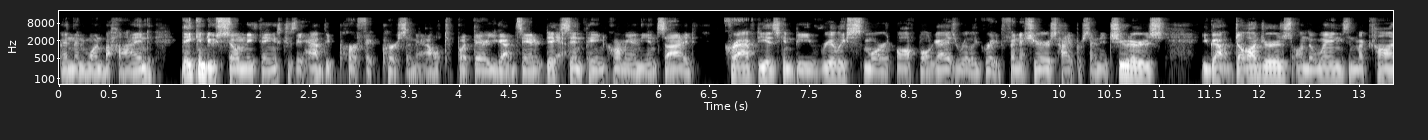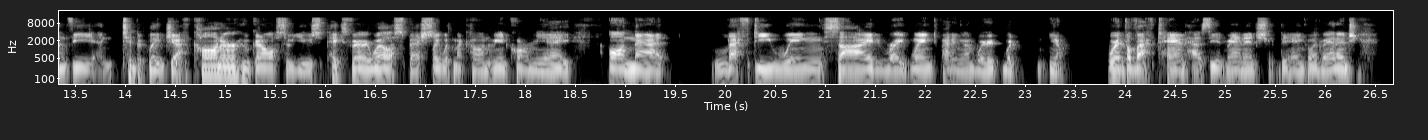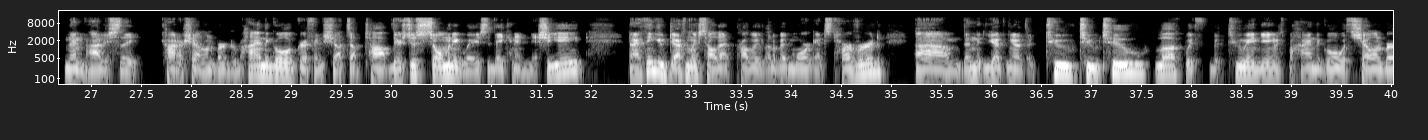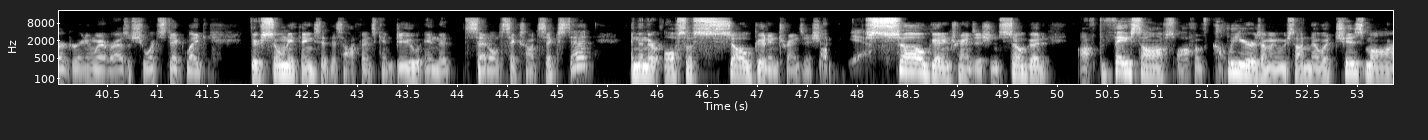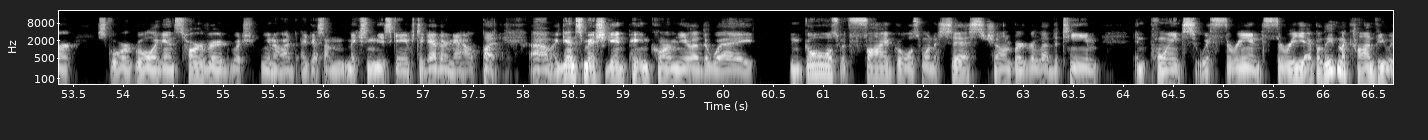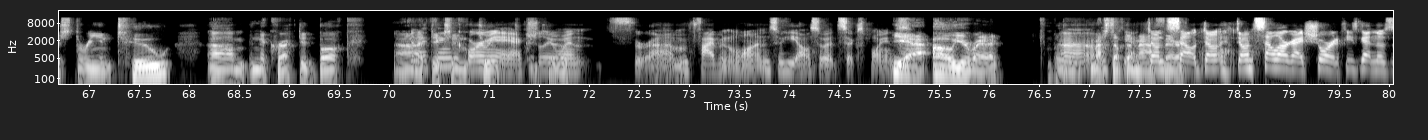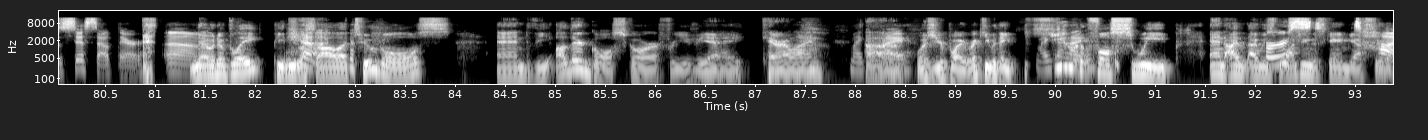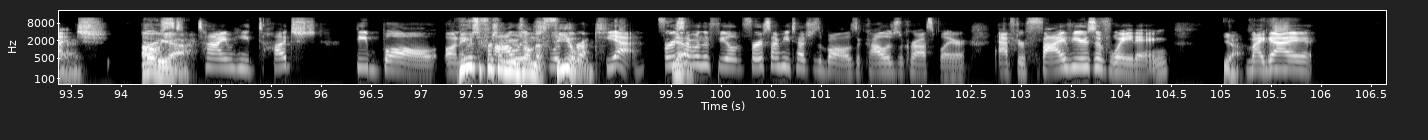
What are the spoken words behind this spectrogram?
and then one behind. They can do so many things because they have the perfect personnel to put there. You got Xander Dixon, Payton Cormier on the inside. Crafty can be really smart off ball guys, really great finishers, high percentage shooters. You got Dodgers on the wings and McConvey, and typically Jeff Connor, who can also use picks very well, especially with McConvey and Cormier on that lefty wing side, right wing, depending on where what you know where the left hand has the advantage, the angle advantage. And then obviously Connor Shellenberger behind the goal, Griffin Schutt's up top. There's just so many ways that they can initiate. And I think you definitely saw that probably a little bit more against Harvard. Um, then you got you know the two two two look with with two man games behind the goal with Shellenberger and whoever has a short stick. Like there's so many things that this offense can do in the settled six on six set. And then they're also so good in transition. Yeah. So good in transition, so good off the face-offs, off of clears. I mean, we saw Noah Chizmar score a goal against Harvard, which, you know, I, I guess I'm mixing these games together now. But um, against Michigan, Payton Cormier led the way in goals with five goals, one assist. Shellenberger led the team in points with three and three. I believe McConvey was three and two um, in the corrected book. Uh, and I Dixon think Cormier two actually two. went through um five and one, so he also had six points. Yeah. Oh, you're right. Completely Um, messed up the yeah, math don't there. sell don't don't sell our guy short if he's getting those assists out there. Um, Notably, Petey yeah. LaSala, two goals. And the other goal scorer for UVA, Caroline, my uh, guy. was your boy Ricky with a My guy. beautiful sweep. And I, I was First watching this game yesterday. touch. Oh, First yeah. time he touched the ball on. He was the first time he was on the college lacro- field. Yeah, first Yeah. time on the field. First time he touches the ball as a college lacrosse player after five years of waiting. Yeah. my guy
